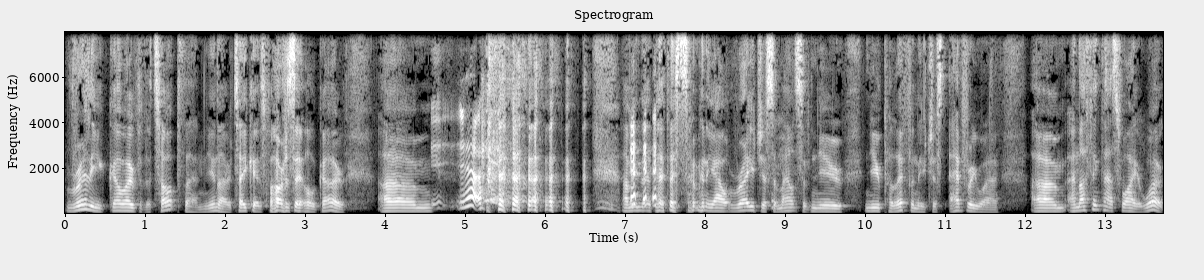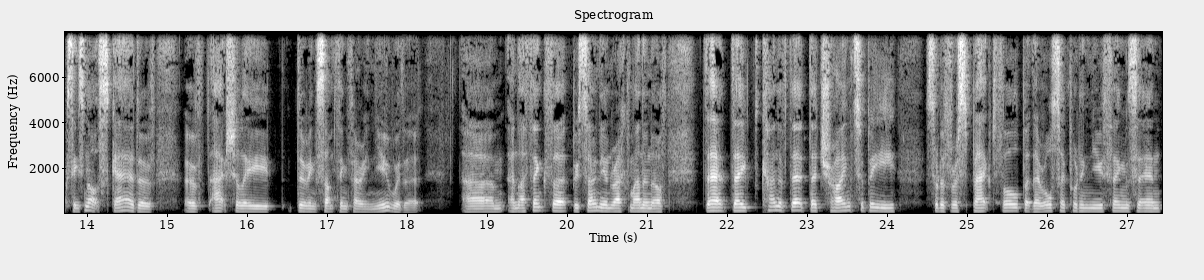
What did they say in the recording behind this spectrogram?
really go over the top. Then you know, take it as far as it'll go. Um, yeah. I mean, there, there's so many outrageous amounts of new new polyphony just everywhere. Um, and I think that's why it works. He's not scared of of actually doing something very new with it. Um, and I think that Busoni and Rachmaninoff, they they kind of they're, they're trying to be sort of respectful, but they're also putting new things in,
